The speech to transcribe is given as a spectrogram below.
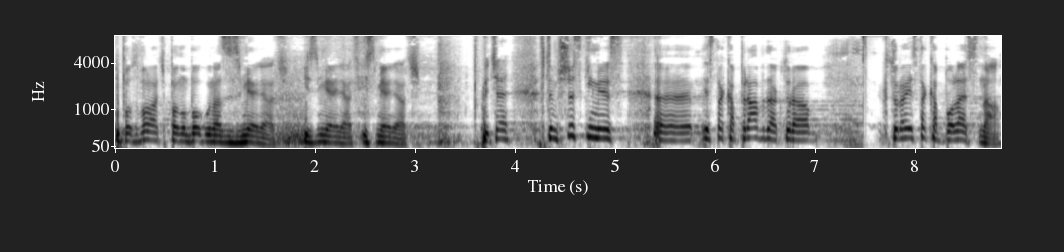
i pozwalać Panu Bogu nas zmieniać i zmieniać i zmieniać. Wiecie, w tym wszystkim jest, e, jest taka prawda, która, która jest taka bolesna.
